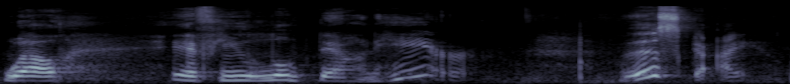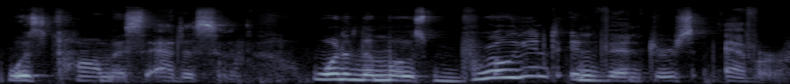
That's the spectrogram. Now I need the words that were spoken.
Well, if you look down here, this guy was Thomas Edison, one of the most brilliant inventors ever.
